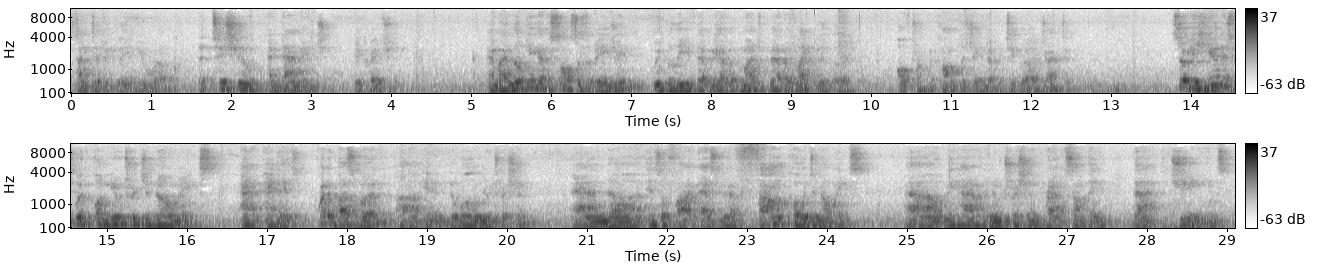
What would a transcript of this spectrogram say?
scientifically, if you will, the tissue and damage equation. And by looking at the sources of aging, we believe that we have a much better likelihood of accomplishing that particular objective. So you hear this word called nutrigenomics, and, and it's quite a buzzword uh, in the world of nutrition. And uh, insofar as you have pharmacogenomics, uh, we have in nutrition perhaps something that genes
